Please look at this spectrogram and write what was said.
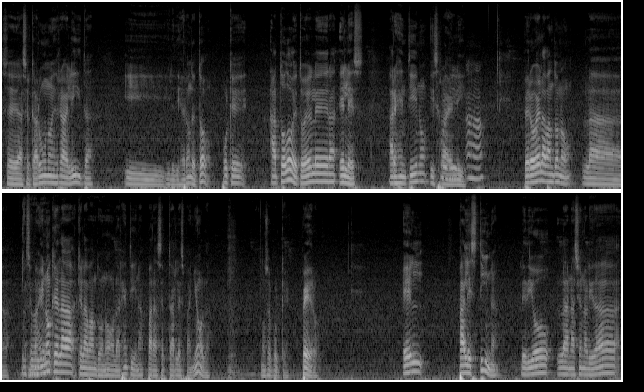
Se acercaron unos israelitas y, y le dijeron de todo. Porque a todo esto él era, él es argentino israelí. Ajá. Pero él abandonó la. Me imagino que la, que la abandonó la Argentina para aceptar la española. No sé por qué. Pero él, Palestina, le dio la nacionalidad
